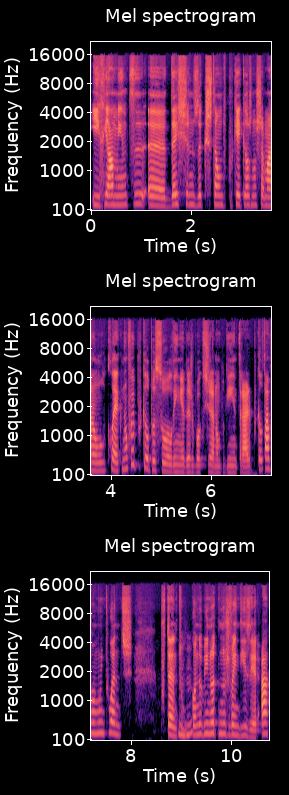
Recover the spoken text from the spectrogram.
e realmente uh, deixa-nos a questão de porque é que eles não chamaram o Leclerc. Não foi porque ele passou a linha das boxes e já não podia entrar, porque ele estava muito antes. Portanto, uhum. quando o Binotto nos vem dizer ah,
